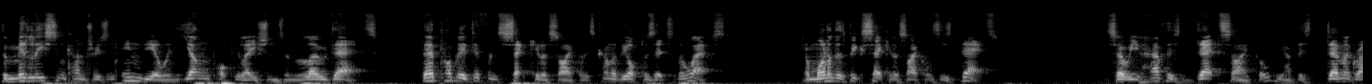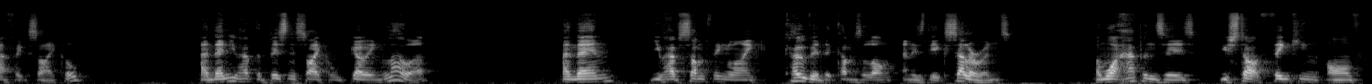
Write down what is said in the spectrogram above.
the Middle Eastern countries and India with young populations and low debt. They're probably a different secular cycle. It's kind of the opposite to the West. And one of those big secular cycles is debt. So you have this debt cycle, you have this demographic cycle, and then you have the business cycle going lower, and then you have something like COVID that comes along and is the accelerant. And what happens is you start thinking of,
